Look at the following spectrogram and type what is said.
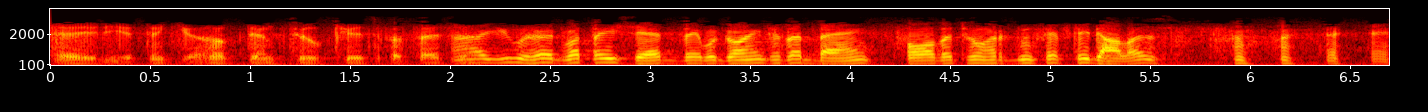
Hey, do you think you hooked them two kids, Professor? Ah, you heard what they said. They were going to the bank for the $250.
